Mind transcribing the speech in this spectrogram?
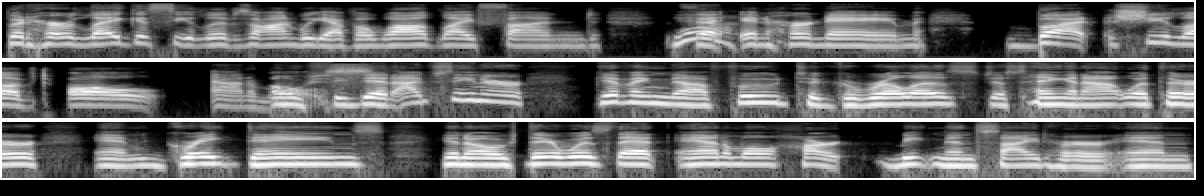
but her legacy lives on. We have a wildlife fund yeah. that in her name, but she loved all animals. Oh, she did. I've seen her giving uh, food to gorillas, just hanging out with her, and Great Danes. You know, there was that animal heart beating inside her, and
